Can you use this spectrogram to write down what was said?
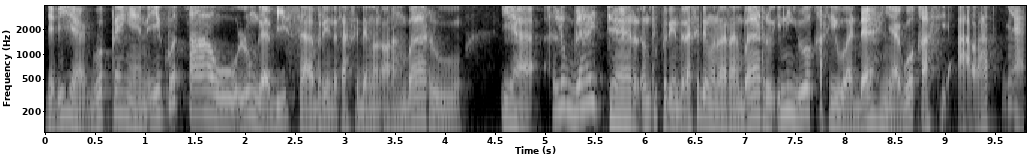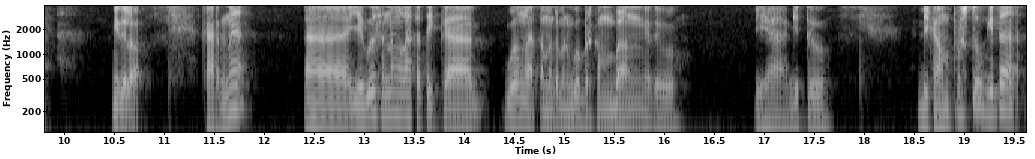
Jadi ya gue pengen iya gue tahu lu nggak bisa berinteraksi dengan orang baru. Ya lu belajar untuk berinteraksi dengan orang baru. Ini gue kasih wadahnya gue kasih alatnya gitu loh. Karena eh, ya gue seneng lah ketika gue ngeliat teman-teman gue berkembang gitu ya gitu di kampus tuh kita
